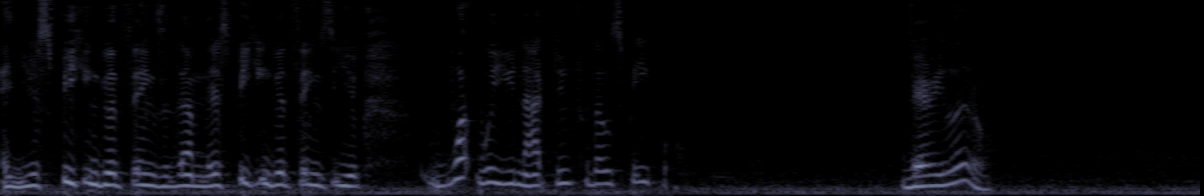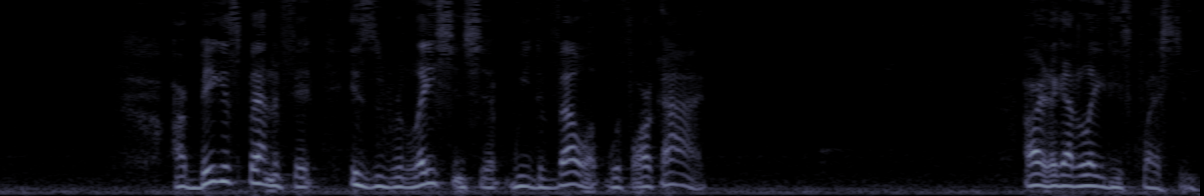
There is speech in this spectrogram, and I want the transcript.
and you're speaking good things of them, they're speaking good things to you, what will you not do for those people? Very little. Our biggest benefit is the relationship we develop with our God. All right, I got a ladies question.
